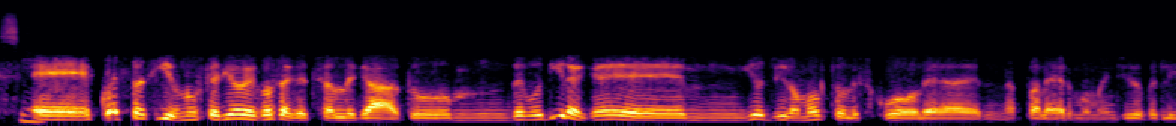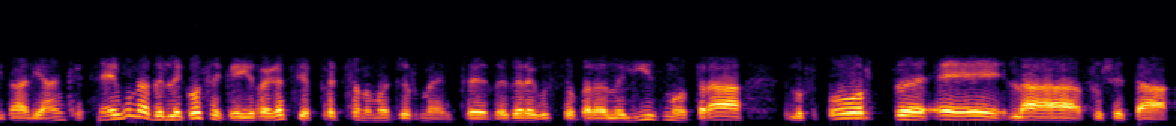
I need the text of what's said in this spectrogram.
Sì. E questa sì è un'ulteriore cosa che ci ha legato. Mm, devo dire che mm, io giro molto alle scuole eh, a Palermo, ma in giro per l'Italia anche. È una delle cose che i ragazzi apprezzano maggiormente, vedere questo parallelismo tra lo sport e la società,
